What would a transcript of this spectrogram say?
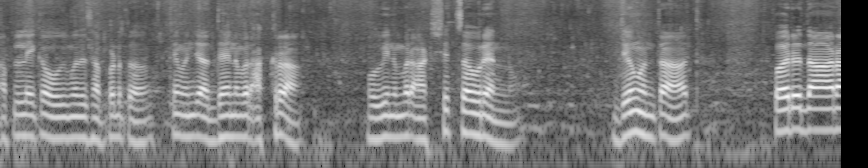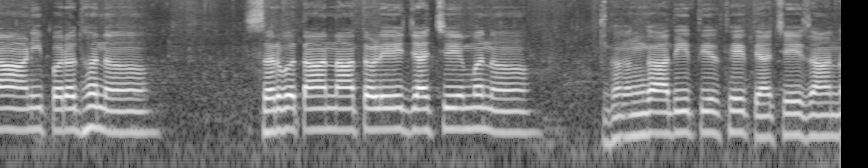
आपल्याला एका ओवीमध्ये सापडतं. ते म्हणजे अध्याय नंबर अकरा ओवी नंबर आठशे चौऱ्याण्णव. देव म्हणतात परदारा आणि परधन सर्वता नातळे ज्याचे मन गंगादी तीर्थे त्याचे जाण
